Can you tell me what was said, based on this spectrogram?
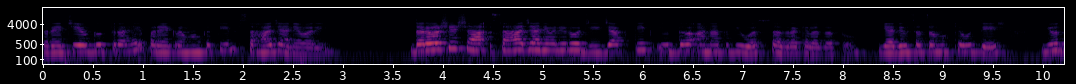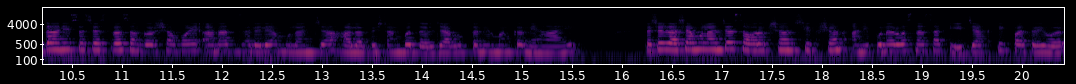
तर याचे योग्य उत्तर आहे पर्याय क्रमांक तीन सहा जानेवारी. दरवर्षी सहा जानेवारी रोजी जागतिक युद्ध अनाथ दिवस साजरा केला जातो. या दिवसाचा मुख्य उद्देश युद्ध आणि सशस्त्र संघर्षामुळे अनाथ झालेल्या मुलांच्या हालअपेष्टांबद्दल जागरूकता निर्माण करणे हा आहे. तसेच अशा मुलांच्या संरक्षण शिक्षण आणि पुनर्वसनासाठी जागतिक पातळीवर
